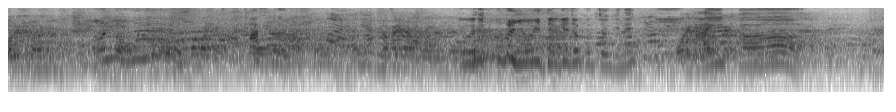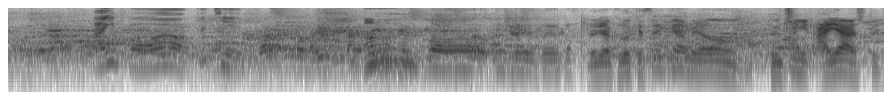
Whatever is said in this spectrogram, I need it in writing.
언니 오니 코 마스크. 요이 되게 적극적이네. 아 이뻐. 아 이뻐. 그치? 아 이뻐. 이거 이거 이거. 여기가 그렇게 세게 하면 곤충이 아야 할 수도 있어.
